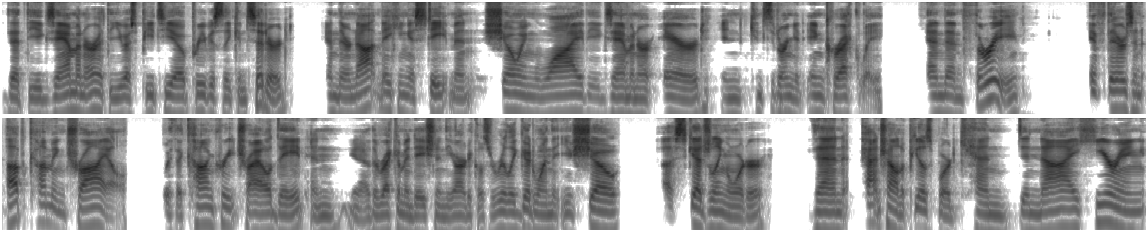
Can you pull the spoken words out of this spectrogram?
that the examiner at the USPTO previously considered, and they're not making a statement showing why the examiner erred in considering it incorrectly. And then three, if there's an upcoming trial with a concrete trial date, and you know the recommendation in the article is a really good one that you show a scheduling order, then Patent Trial and Appeals Board can deny hearing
